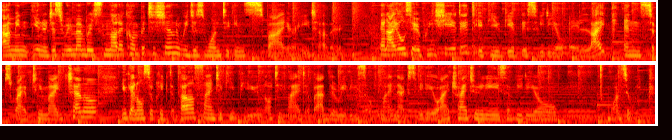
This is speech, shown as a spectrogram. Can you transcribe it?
I mean, you know, just remember it's not a competition, we just want to inspire each other. And I also appreciate it if you give this video a like and subscribe to my channel. You can also click the bell sign to keep you notified about the release of my next video. I try to release a video once a week.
